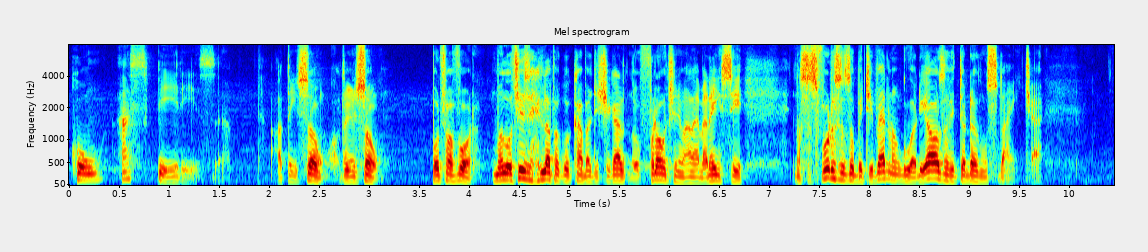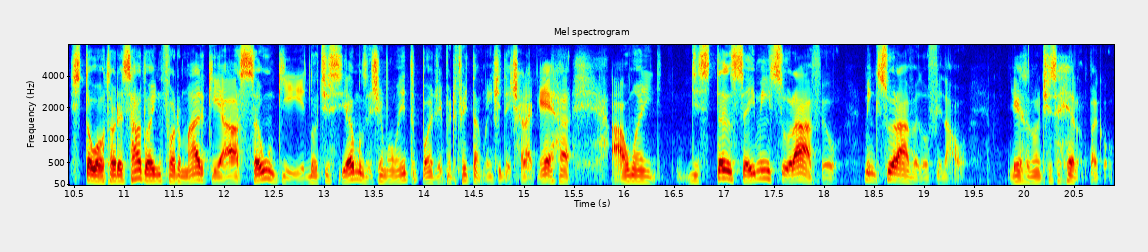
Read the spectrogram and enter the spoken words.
com aspereza. Atenção, atenção. Por favor, uma notícia relâmpago acaba de chegar no fronte malamarense. Nossas forças obtiveram gloriosa vitória no Sudaita. Estou autorizado a informar que a ação que noticiamos neste momento pode perfeitamente deixar a guerra a uma distância imensurável, mensurável no final. E essa notícia é relâmpago.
